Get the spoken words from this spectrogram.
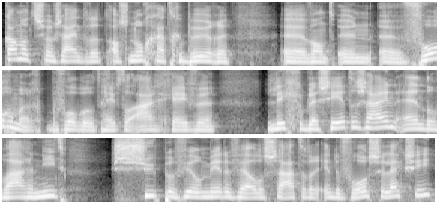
kan het zo zijn dat het alsnog gaat gebeuren. eh, want een eh, vormer bijvoorbeeld heeft al aangegeven licht geblesseerd te zijn. En er waren niet superveel middenvelders zaten er in de voorselectie.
